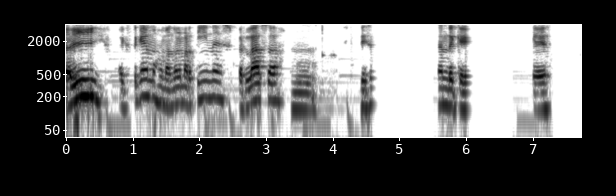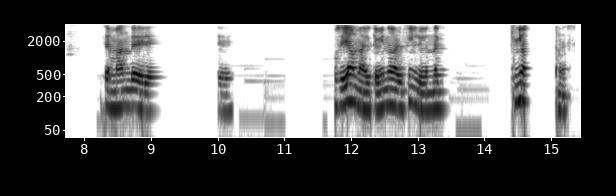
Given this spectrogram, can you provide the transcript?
Ahí extremos, Manuel Martínez, Perlaza, Mm. Dicen de que, que este man de, de- ¿cómo se llama? El que vino del fin, Leonel Quiñones,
